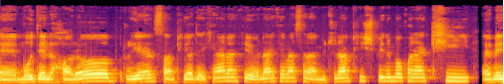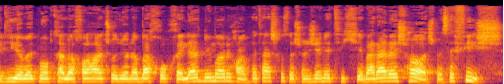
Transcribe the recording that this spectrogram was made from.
مدل ها رو روی انسان پیاده کردن که ببینن که مثلا می‌تونن پیش بینی بکنن کی به دیابت مبتلا خواهد شد یا نه. و خب خیلی از بیماری ها که تشخیصشون ژنتیکیه و روش هاش مثل FISH.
